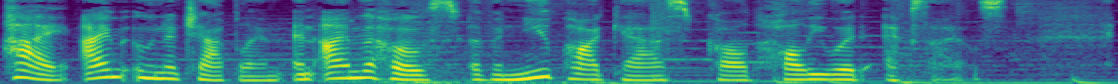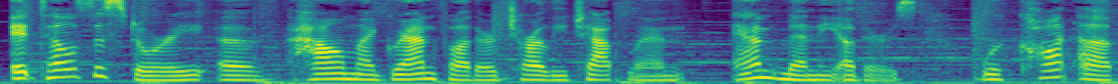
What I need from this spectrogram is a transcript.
Hi, I'm Una Chaplin, and I'm the host of a new podcast called Hollywood Exiles. It tells the story of how my grandfather, Charlie Chaplin, and many others were caught up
